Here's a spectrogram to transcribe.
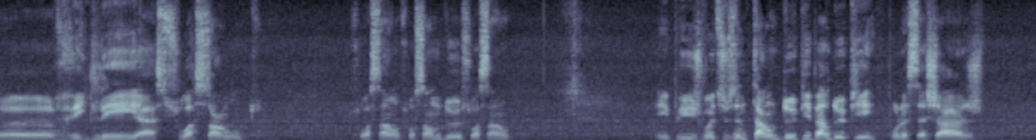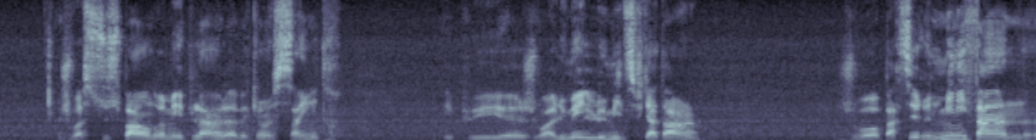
euh, réglé à 60, 60, 62, 60. Et puis je vais utiliser une tente deux pieds par deux pieds pour le séchage. Je vais suspendre mes plants avec un cintre. Et puis euh, je vais allumer l'humidificateur. Je vais partir une mini fan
